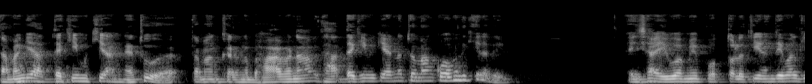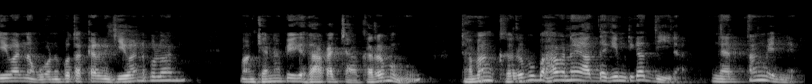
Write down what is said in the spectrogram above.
තමන්ගේ අත්දැකීම කියන්නේ නැතුව තමන් කරන භාවනාව අත්දැකීම කියන්නේ නැතුව මම කොහොමද කියලා දෙන්නේ? ඒ නිසා ඒව මේ පොත්වල තියෙන දේවල් කියවන්න ඕන පොතක් කරගෙන කියවන්න පුළුවන්. මම කියන්නේ අපි ඒක සාකච්ඡා කරමු. තමන් කරපු භාවනාවේ අත්දැකීම් ටිකක් දීලා. නැත්තම් වෙන්නේ නැහැ.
